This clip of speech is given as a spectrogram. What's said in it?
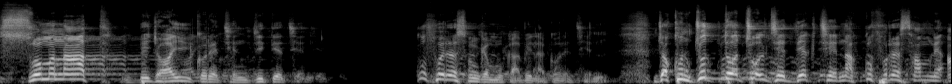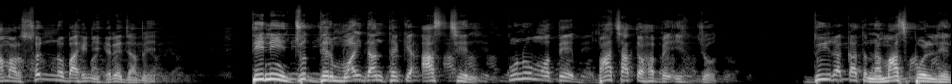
সোমনাথ বিজয়ী করেছেন, জিতেছেন। কুফরের সঙ্গে মোকাবিলা করেছেন। যখন যুদ্ধ চলছে, দেখছে, না, কুফরের সামনে আমার সৈন্যবাহিনী হেরে যাবে। তিনি যুদ্ধের ময়দান থেকে আসছেন। কোনো মতে বাঁচাতে হবে ইজ্জত। দুই রাকাত নামাজ পড়লেন,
